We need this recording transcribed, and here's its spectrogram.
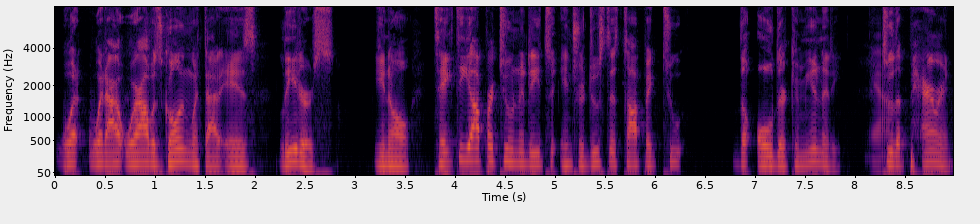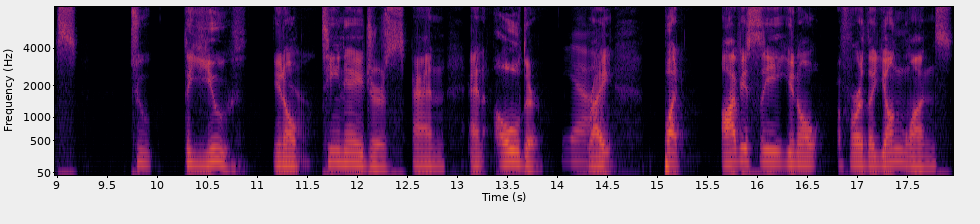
what what I where I was going with that is leaders, you know, take the opportunity to introduce this topic to the older community, Yeah. to the parents, to the youth, you know, Yeah. teenagers and and older, yeah. right? But obviously, you know, for the young ones,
